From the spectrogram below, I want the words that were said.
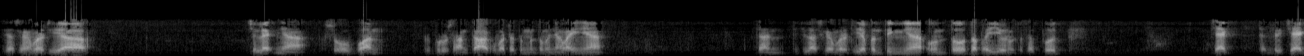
Dijelaskan kepada dia jeleknya sopan berburuk sangka kepada teman-teman yang lainnya dan dijelaskan kepada dia pentingnya untuk tabayyun tersebut cek dan dicek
